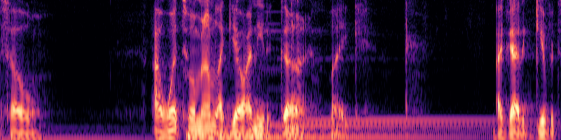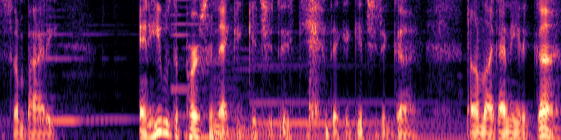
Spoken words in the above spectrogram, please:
so I went to him and I'm like, yo, I need a gun. Like, I got to give it to somebody. And he was the person that could get you to, that could get you the gun. And I'm like, I need a gun.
